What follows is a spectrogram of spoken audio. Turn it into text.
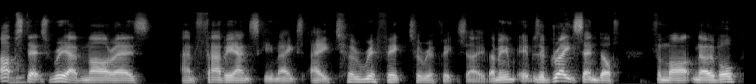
Up steps Riyad Mahrez, and Fabianski makes a terrific, terrific save. I mean, it was a great send off for Mark Noble.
